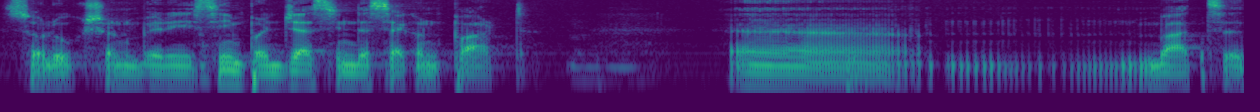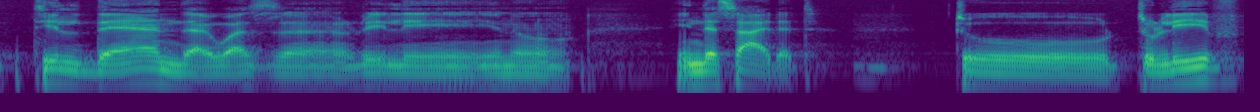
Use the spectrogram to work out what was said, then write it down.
solution very simple just in the second part mm-hmm. uh, but uh, till the end i was uh, really you know undecided to to leave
